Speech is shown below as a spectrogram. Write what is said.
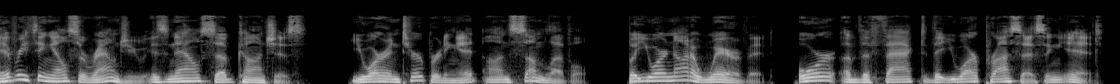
Everything else around you is now subconscious. You are interpreting it on some level, but you are not aware of it or of the fact that you are processing it.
